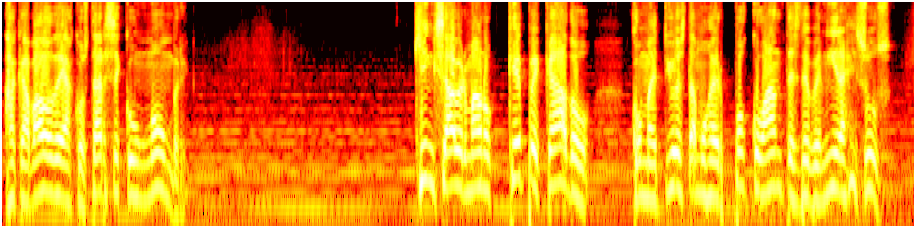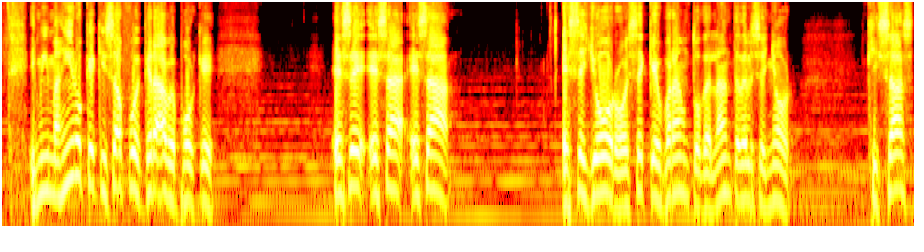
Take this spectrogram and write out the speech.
acabado de acostarse con un hombre? ¿Quién sabe, hermano, qué pecado cometió esta mujer poco antes de venir a Jesús? Y me imagino que quizás fue grave porque ese, esa, esa, ese lloro, ese quebranto delante del Señor, quizás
